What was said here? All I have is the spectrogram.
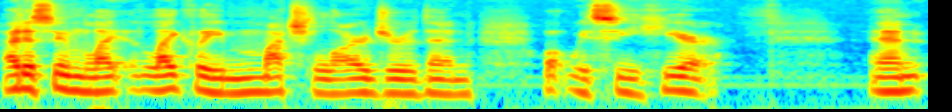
I'd assume li likely much larger than what we see here. And,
